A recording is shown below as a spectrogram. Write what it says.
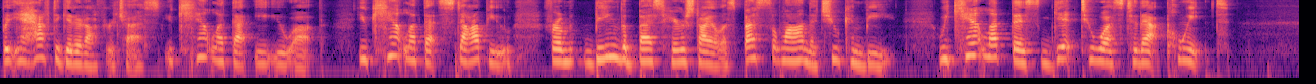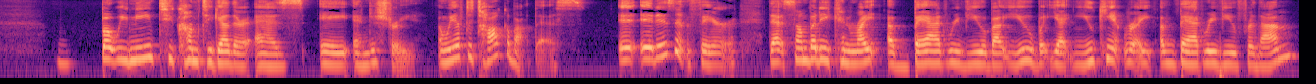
But you have to get it off your chest. You can't let that eat you up. You can't let that stop you from being the best hairstylist, best salon that you can be. We can't let this get to us to that point. But we need to come together as a industry and we have to talk about this. It, it isn't fair that somebody can write a bad review about you, but yet you can't write a bad review for them.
